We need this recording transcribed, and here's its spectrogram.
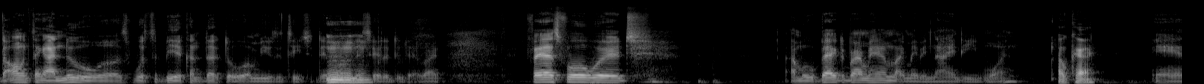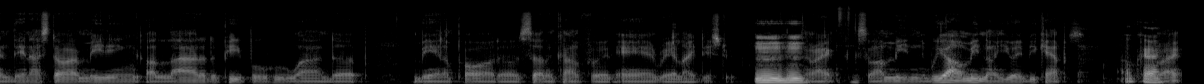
the only thing I knew was was to be a conductor or a music teacher. Didn't Mm-hmm. necessarily do that. Right? Fast forward, I moved back to Birmingham like maybe ninety one. Okay. And then I started meeting a lot of the people who wound up being a part of Southern Comfort and Red Light District. Mm-hmm. Right. So I'm meeting. We all meeting on UAB campus. Okay. Right.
